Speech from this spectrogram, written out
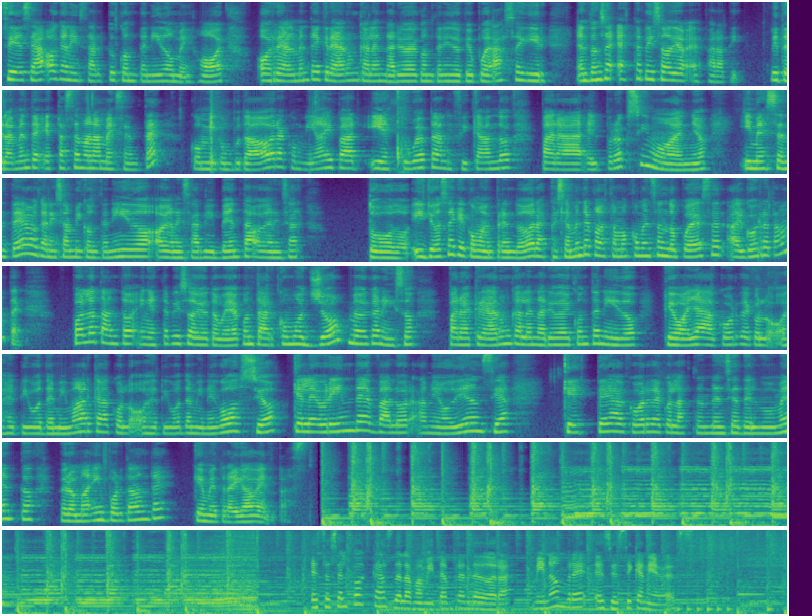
Si deseas organizar tu contenido mejor o realmente crear un calendario de contenido que puedas seguir, entonces este episodio es para ti. Literalmente esta semana me senté con mi computadora, con mi iPad y estuve planificando para el próximo año y me senté a organizar mi contenido, a organizar mis ventas, a organizar todo. Y yo sé que como emprendedora, especialmente cuando estamos comenzando, puede ser algo retante. Por lo tanto, en este episodio te voy a contar cómo yo me organizo para crear un calendario de contenido que vaya acorde con los objetivos de mi marca, con los objetivos de mi negocio, que le brinde valor a mi audiencia, que esté acorde con las tendencias del momento, pero más importante, que me traiga ventas. Este es el podcast de la mamita emprendedora. Mi nombre es Jessica Nieves.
